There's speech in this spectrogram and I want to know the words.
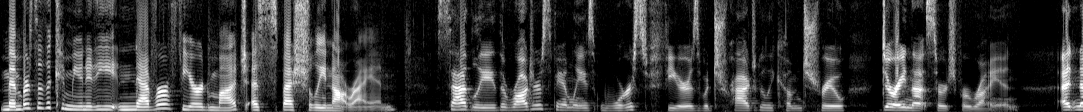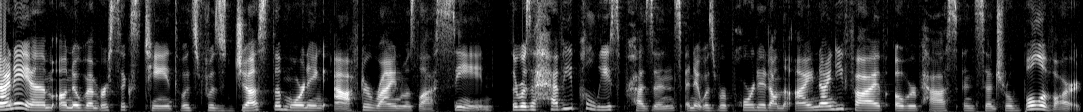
Members of the community never feared much, especially not Ryan. Sadly, the Rogers family's worst fears would tragically come true during that search for Ryan. At 9 a.m. on November 16th, which was just the morning after Ryan was last seen, there was a heavy police presence and it was reported on the I 95 overpass and Central Boulevard,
